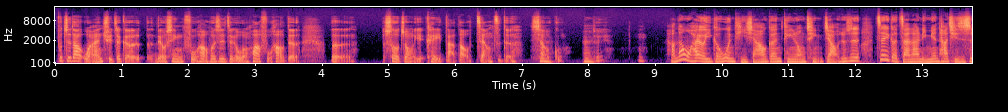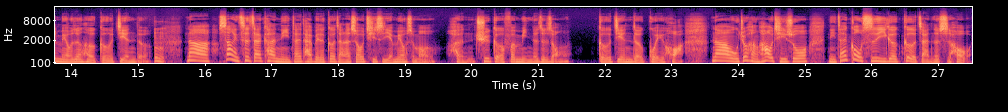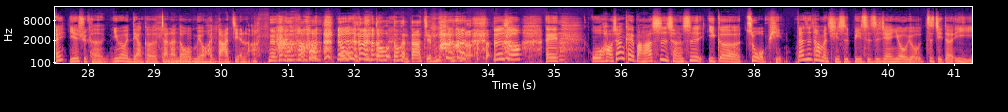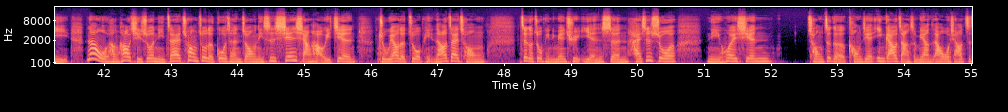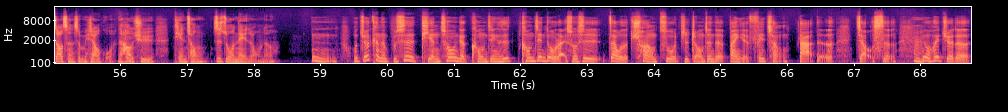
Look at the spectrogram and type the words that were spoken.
不知道晚安曲这个流行符号或是这个文化符号的呃受众，也可以达到这样子的效果，嗯，对。好，那我还有一个问题想要跟庭荣请教，就是这个展览里面它其实是没有任何隔间的。嗯，那上一次在看你在台北的个展的时候，其实也没有什么很区隔分明的这种隔间的规划。那我就很好奇，说你在构思一个个展的时候，哎、欸，也许可能因为两个展览都没有很大间啦，嗯、都都都很大间吧？就是说，哎、欸。我好像可以把它视成是一个作品，但是他们其实彼此之间又有自己的意义。那我很好奇，说你在创作的过程中，你是先想好一件主要的作品，然后再从这个作品里面去延伸，还是说你会先从这个空间应该要长什么样子，然后我想要制造成什么效果，然后去填充制作内容呢？我觉得可能不是填充一个空间，可是空间对我来说是在我的创作之中真的扮演非常大的角色。因为我会觉得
